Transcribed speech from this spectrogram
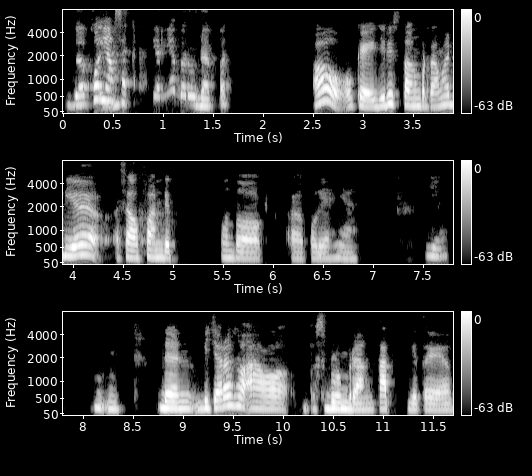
juga kok yang second year-nya baru dapat Oh, oke. Jadi setahun pertama dia self-funded untuk eh, kuliahnya. Iya. Mm-mm. Dan bicara soal sebelum berangkat gitu ya,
